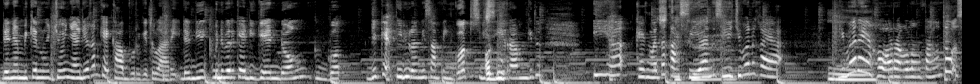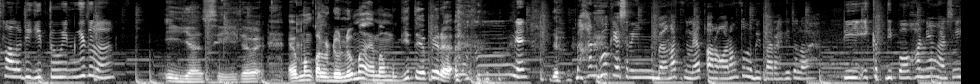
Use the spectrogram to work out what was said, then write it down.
dan yang bikin lucunya dia kan kayak kabur gitu lari. Dan di, bener-bener kayak digendong ke got dia kayak tiduran di samping got terus disiram gitu. Iya kayak ngeliatnya kasihan sih. Cuman kayak gimana ya kalau orang ulang tahun tuh selalu digituin gitu loh. Iya sih, cewek. Emang kalau dulu mah emang begitu ya, Pira? Hmm, dan bahkan gue kayak sering banget ngeliat orang-orang tuh lebih parah gitu loh. Diikat di pohon ya nggak sih?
